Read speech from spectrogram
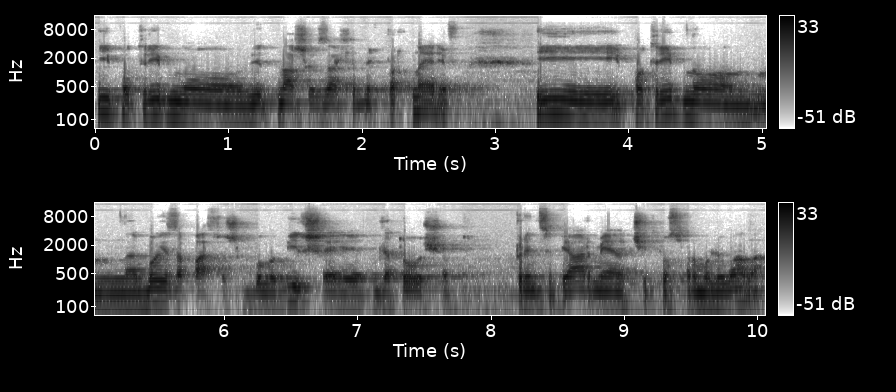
і потрібно від наших західних партнерів, і потрібно боєзапасу, щоб було більше для того, щоб в принципі армія чітко сформулювала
